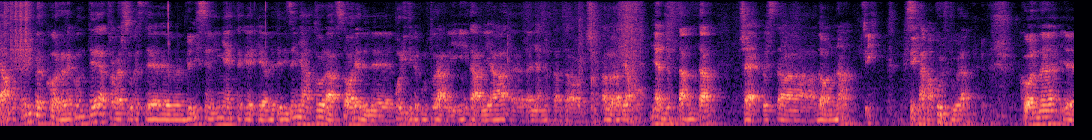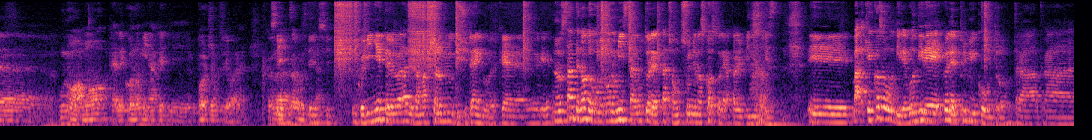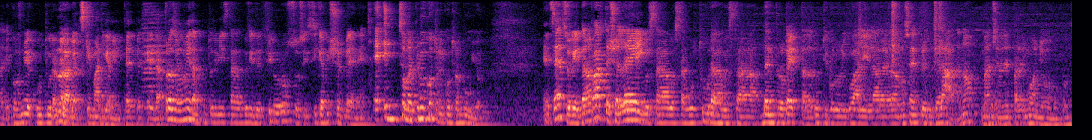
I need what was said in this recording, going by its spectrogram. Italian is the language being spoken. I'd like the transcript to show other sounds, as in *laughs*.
vogliamo ripercorrere con te attraverso queste bellissime vignette che, che avete disegnato la storia delle politiche culturali in Italia eh, dagli anni 80 a oggi. Allora abbiamo gli anni 80, c'è questa donna Sì. che si chiama Cultura con eh, un uomo che è l'economia che gli porge un fiore. Sì, sì, sì. Dunque, vignette preparate da Marcello Minuti ci tengo perché, perché nonostante noto come economista, cultura in realtà c'ha un sogno nascosto che era fare il vignettista. *laughs* E, ma che cosa vuol dire? Vuol dire quello è il primo incontro tra, tra economia e cultura. Noi l'abbiamo schematicamente, eh, per carità, però secondo me dal punto di vista così del filo rosso si, si capisce bene. E, e, insomma il primo incontro è un incontro al buio. Nel senso che da una parte c'è lei, questa, questa cultura, questa ben protetta da tutti coloro i quali l'hanno sempre tutelata, no? Immagina nel patrimonio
